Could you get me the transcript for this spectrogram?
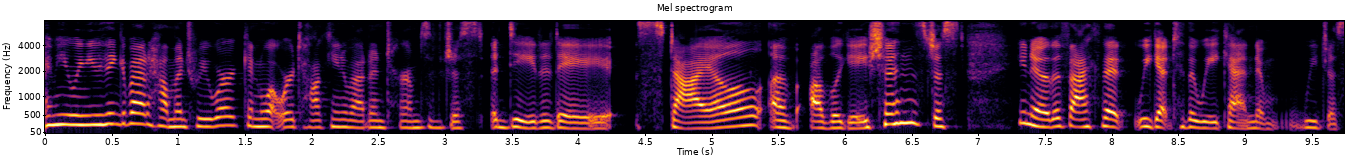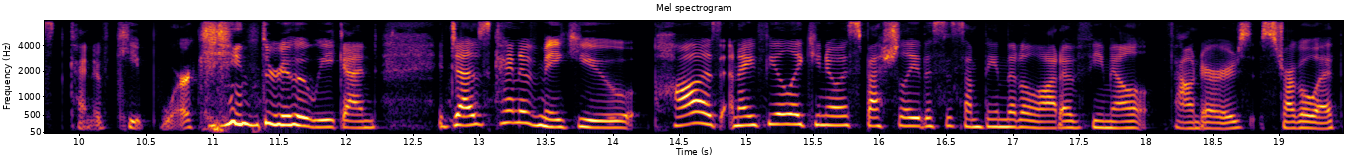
I mean, when you think about how much we work and what we're talking about in terms of just a day to day style of obligations, just, you know, the fact that we get to the weekend and we just kind of keep working through the weekend, it does kind of make you pause. And I feel like, you know, especially this is something that a lot of female founders struggle with,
